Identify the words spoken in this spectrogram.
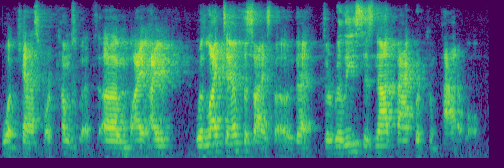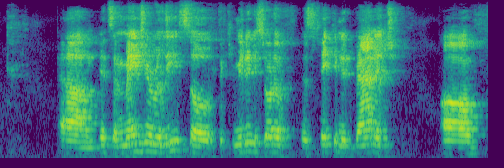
what CAS4 comes with. Um, I, I, would like to emphasize, though, that the release is not backward compatible. Um, it's a major release, so the community sort of is taking advantage of,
